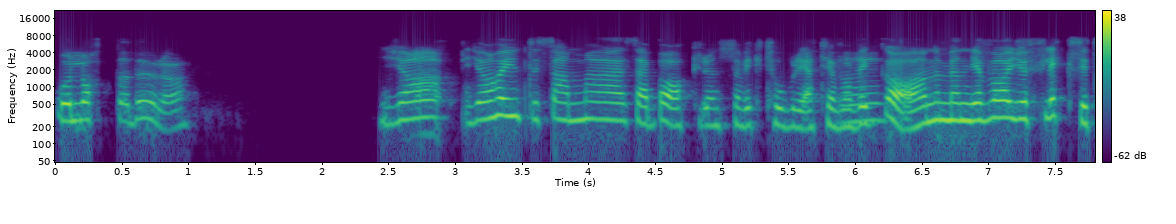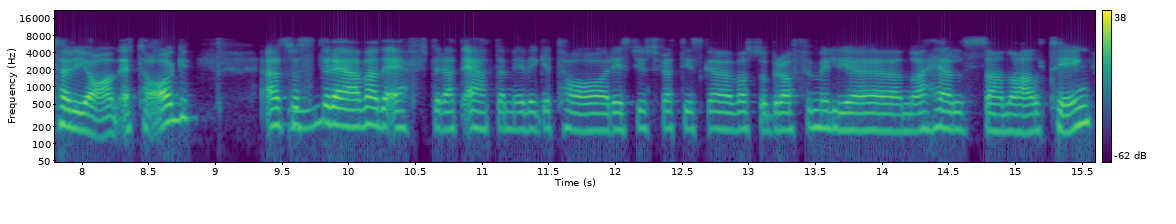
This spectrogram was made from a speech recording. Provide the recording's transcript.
Och Lotta, du då? Ja, jag har ju inte samma så bakgrund som Victoria att jag var Nej. vegan, men jag var ju flexitarian ett tag. Alltså mm. strävade efter att äta mer vegetariskt just för att det ska vara så bra för miljön och hälsan och allting.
